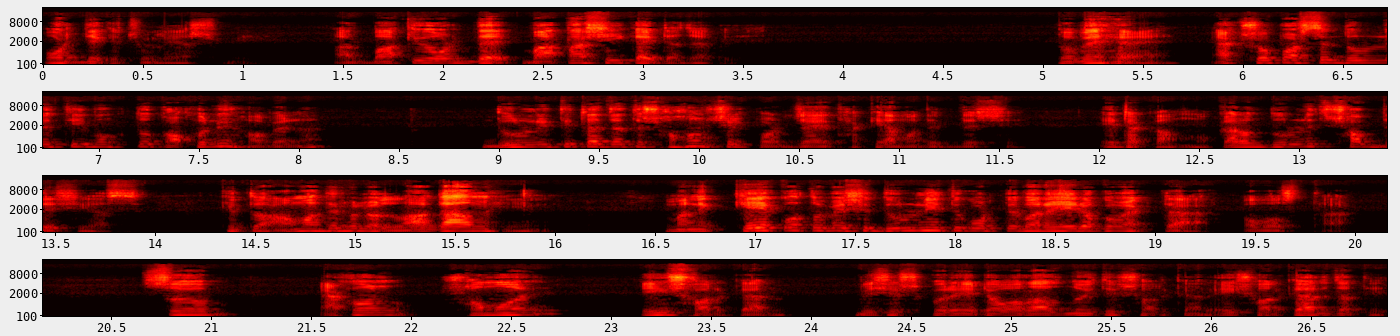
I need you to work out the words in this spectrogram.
অর্ধেকে চলে আসবে। আর বাকি অর্ধেক বাতাসই কাইটা যাবে। তবে হ্যাঁ একশো পার্সেন্ট দুর্নীতি মুক্ত কখনোই হবে না। দুর্নীতিটা যাতে সহনশীল পর্যায়ে থাকে আমাদের দেশে, এটা কাম্য। কারণ দুর্নীতি সব দেশে আছে। কিন্তু আমাদের হলো লাগামহীন। মানে কে কত বেশি দুর্নীতি করতে পারে এরকম একটা অবস্থা। সো এখন সময় এই সরকার, বিশেষ করে এটা অরাজনৈতিক সরকার, এই সরকার যাতে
